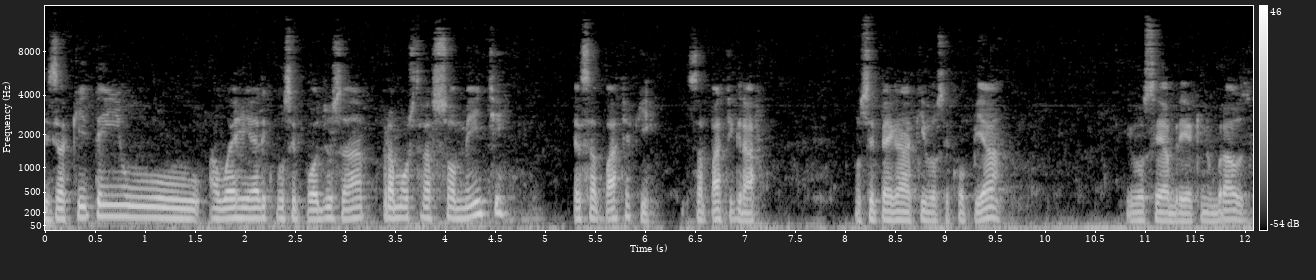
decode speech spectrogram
Esse aqui tem o, a URL que você pode usar para mostrar somente essa parte aqui, essa parte gráfica. Você pegar aqui, você copiar e você abrir aqui no browser.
